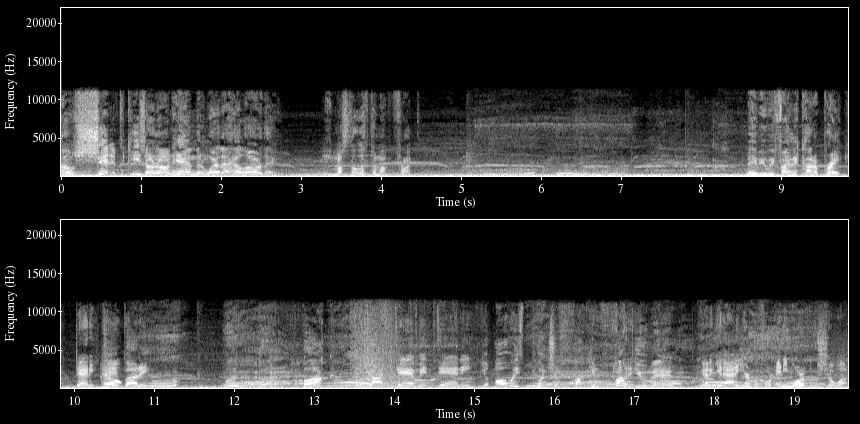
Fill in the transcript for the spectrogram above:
Well, shit, if the keys aren't on him, then where the hell are they? He must have left them up front. Maybe we finally caught a break. Danny, Hey, don't. buddy! What the fuck? God damn it, Danny. You always put your fucking foot Fuck in. you, man! We gotta get out of here before any more of them show up.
